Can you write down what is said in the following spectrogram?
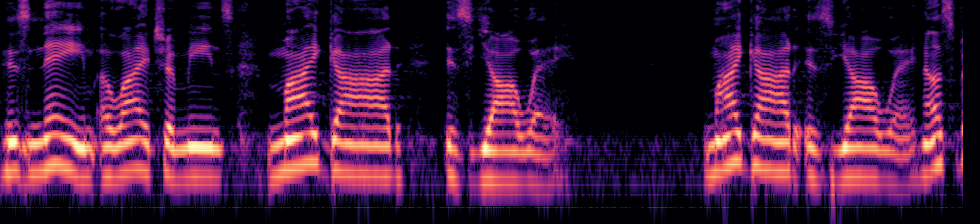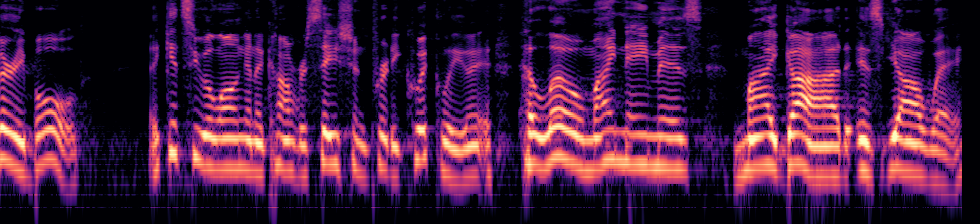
his name, Elijah, means, my God is Yahweh. My God is Yahweh. Now, that's very bold. It gets you along in a conversation pretty quickly. Hello, my name is, my God is Yahweh.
